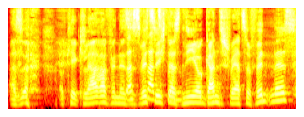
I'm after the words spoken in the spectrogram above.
Also, okay, Clara findet Das es witzig, dass Neo ganz schwer zu finden ist.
